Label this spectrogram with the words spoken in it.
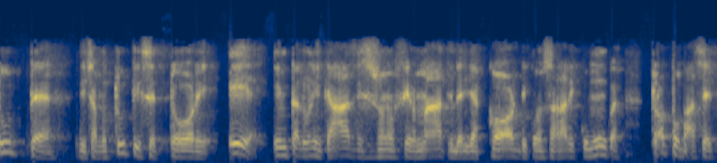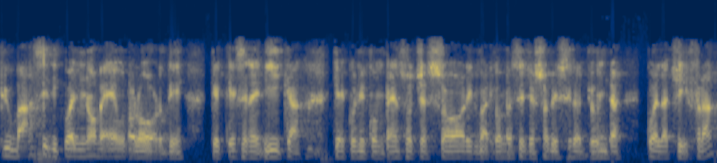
tutte, diciamo, tutti i settori e in taluni casi si sono firmati degli accordi con salari comunque troppo bassi e più bassi di quei 9 euro lordi che, che, se ne dica che con il compenso accessori, i vari compensi accessori si raggiunge quella cifra,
